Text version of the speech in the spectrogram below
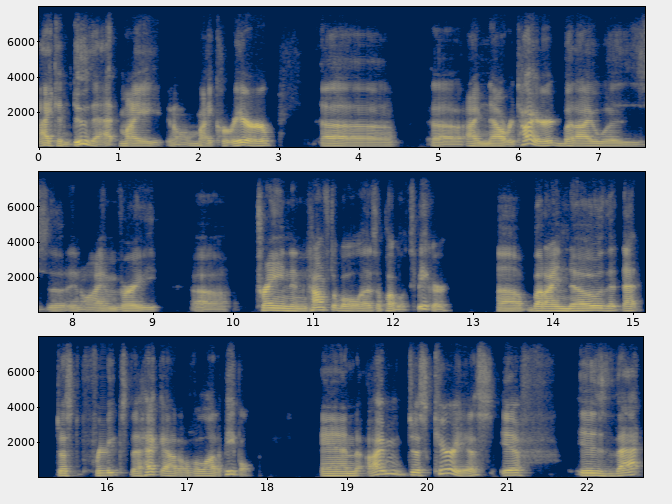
I can do that. My, you know, my career, uh, I'm now retired, but I was, uh, you know, I am very uh, trained and comfortable as a public speaker. Uh, but I know that that just freaks the heck out of a lot of people. And I'm just curious if is that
